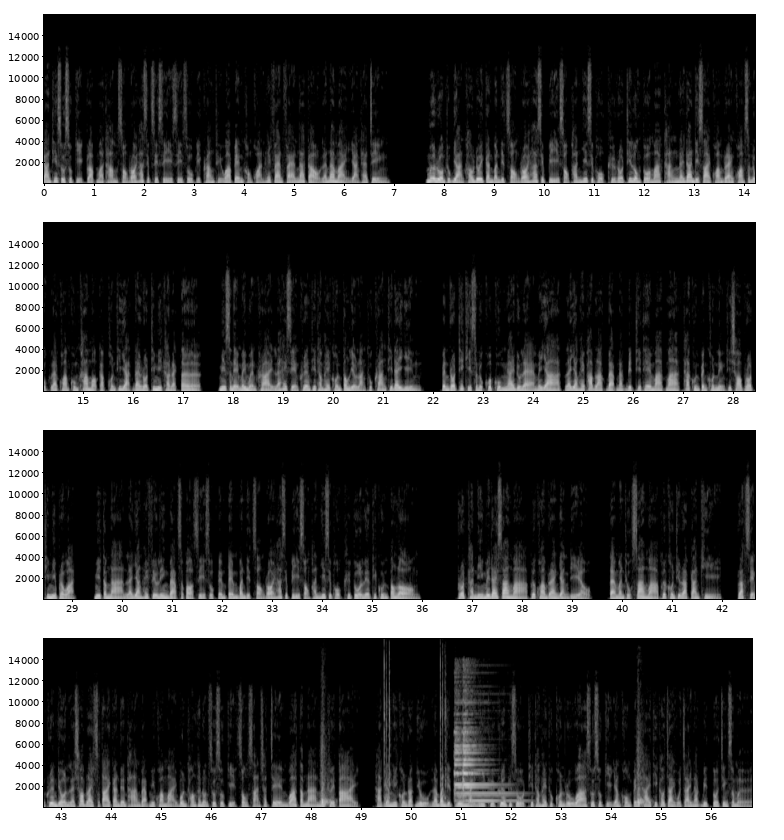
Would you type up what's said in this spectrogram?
การที่ซูซูกิกลับมาทำ 250ซีซีสี่สูบอีกครั้งถือว่าเป็นของขวัญให้แฟนๆ หน้าเก่าและหน้าใหม่อย่างแท้จริง เมื่อรวมทุกอย่างเข้าด้วยกันบัณฑิต 250 ปี 2026 คือรถที่ลงตัวมากทั้งในด้านดีไซน์ความแรงความสนุกและความคุ้มค่าเหมาะกับคนที่อยากได้รถที่มีคาแรคเตอร์ มีเสน่ห์ไม่เหมือนใคร และให้เสียงเครื่องที่ทำให้คนต้องเหลียวหลังทุกครั้งที่ได้ยิน เป็นรถที่ขี่สนุกควบคุมง่ายดูแลไม่ยาก และยังให้ภาพลักษณ์แบบนักบิดที่เท่มากๆ ถ้าคุณเป็นคนหนึ่งที่ชอบรถที่มีประวัติมีตำนานและยังให้ฟีลลิ่งแบบสปอร์ต4สูบเต็มๆ บัณฑิต 250 ปี 2026 คือตัวเลือกที่คุณต้องลอง รถคันนี้ไม่ได้สร้างมาเพื่อความแรงอย่างเดียว แต่มันถูกสร้างมาเพื่อคนที่รักการขี่ รักเสียงเครื่องยนต์และชอบไลฟ์สไตล์การเดินทางแบบมีความหมายบนท้องถนนซูซูกิส่งสารชัดเจนว่าตำนานไม่เคยตาย หากยังมีคนรักอยู่และบัณฑิตรุ่นใหม่นี้คือเครื่องพิสูจน์ที่ทำให้ทุกคนรู้ว่าซูซูกิยังคงเป็นค่ายที่เข้าใจหัวใจนักบิดตัวจริงเสมอ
